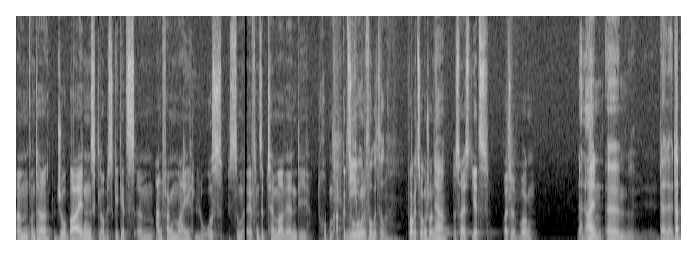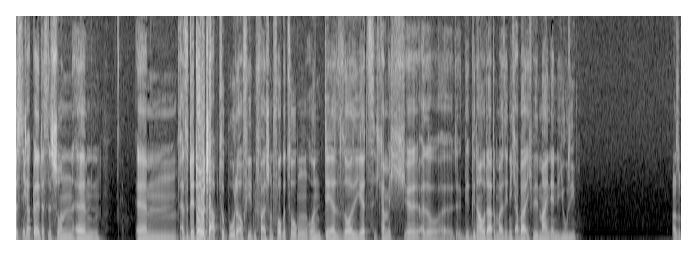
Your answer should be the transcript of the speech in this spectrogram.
ähm, unter Joe Biden. Ich glaube, es geht jetzt ähm, Anfang Mai los. Bis zum 11. September werden die Truppen abgezogen. Nee, wurde vorgezogen. Vorgezogen schon? Ja. Das heißt jetzt, heute, morgen. Nein, nein. Da, da bist du nicht aktuell. Das ist schon, ähm, ähm, also der deutsche Abzug wurde auf jeden Fall schon vorgezogen und der soll jetzt, ich kann mich, äh, also äh, genaue Datum weiß ich nicht, aber ich will meinen Ende Juli. Also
